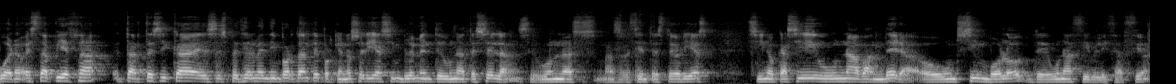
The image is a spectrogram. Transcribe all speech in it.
Bueno, esta pieza tartésica es especialmente importante porque no sería simplemente una tesela, según las más recientes teorías, sino casi una bandera o un símbolo de una civilización.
